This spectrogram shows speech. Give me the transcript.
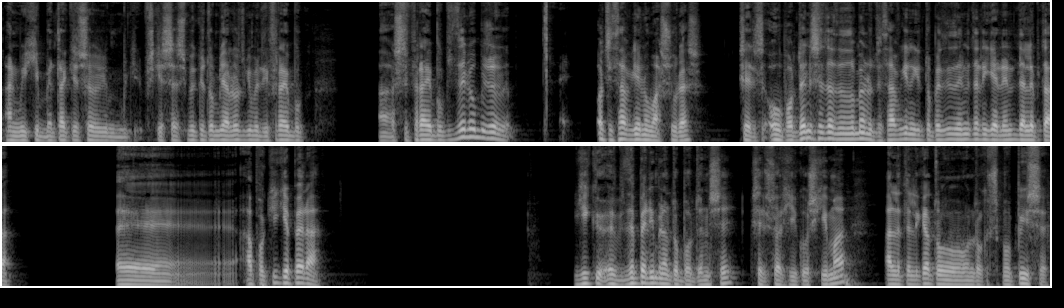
αν είχε μετά και σε, και σε σημείο και το μυαλό του και με τη Φράιμπουργκ. α, Στη Φράιμπουργκ δεν νομίζω ότι θα βγαίνει ο Μασούρας. Ο Ποντένης ήταν δεδομένο ότι θα βγαίνει και το παιδί δεν ήταν για 90 λεπτά. Ε, από εκεί και πέρα. Βγήκε- ε, δεν περίμενα τον Ποντένσε, ξέρεις το αρχικό σχήμα, αλλά τελικά το, το χρησιμοποίησε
